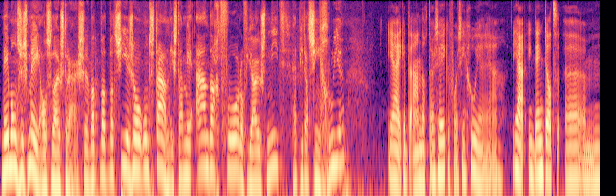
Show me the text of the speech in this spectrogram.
neem ons eens mee als luisteraars. Eh, wat, wat, wat zie je zo ontstaan? Is daar meer aandacht voor of juist niet? Heb je dat zien groeien? Ja, ik heb de aandacht daar zeker voor zien groeien. Ja, ja ik denk dat ehm,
